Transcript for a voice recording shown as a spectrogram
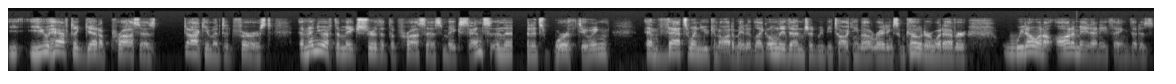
y- you have to get a process documented first, and then you have to make sure that the process makes sense and that it's worth doing and that's when you can automate it. Like only then should we be talking about writing some code or whatever. We don't want to automate anything that is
